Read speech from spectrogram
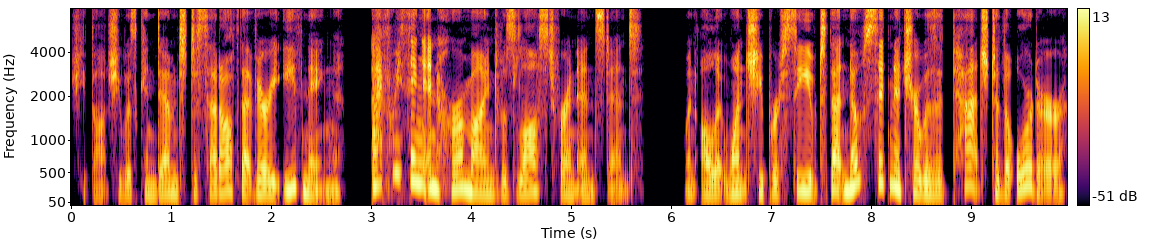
She thought she was condemned to set off that very evening. Everything in her mind was lost for an instant, when all at once she perceived that no signature was attached to the order.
